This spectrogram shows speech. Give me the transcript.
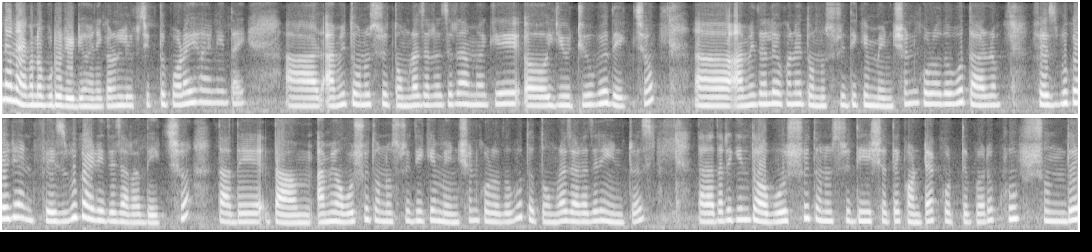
না না এখনও পুরো রেডি হয়নি, কারণ লিপস্টিক তো পড়াই হয়নি তাই। আর আমি তনুশ্রী, তোমরা যারা যারা আমাকে ইউটিউবে দেখছ আমি তাহলে ওখানে তনুশ্রীদিকে মেনশন করে দেবো। তার ফেসবুক আইডি অ্যান্ড ফেসবুক আইডিতে যারা দেখছ, তাদের, তা, আমি অবশ্যই তনুশ্রীদিকে মেনশন করে দেবো। তো তোমরা যারা যারা ইন্টারেস্ট তারা কিন্তু অবশ্যই তনুশ্রীদির সাথে কন্ট্যাক্ট করতে পারো। খুব সুন্দর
